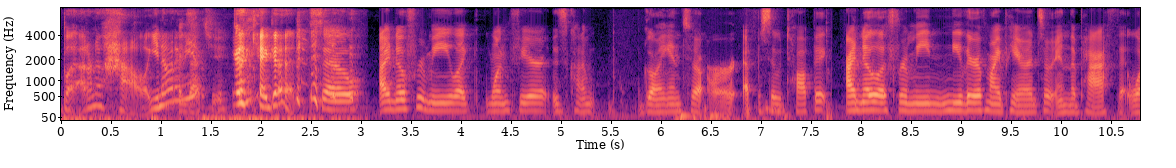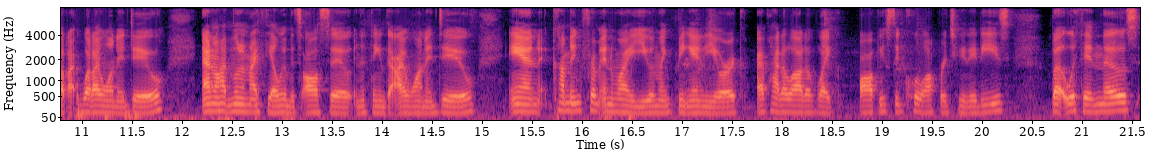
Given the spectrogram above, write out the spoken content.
but I don't know how. You know what I, I mean? got you. Okay, good. so I know for me, like one fear is kind of going into our episode topic. I know that for me, neither of my parents are in the path that what I, what I want to do, and I don't have one in my family that's also in the thing that I want to do. And coming from NYU and like being in New York, I've had a lot of like obviously cool opportunities, but within those,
